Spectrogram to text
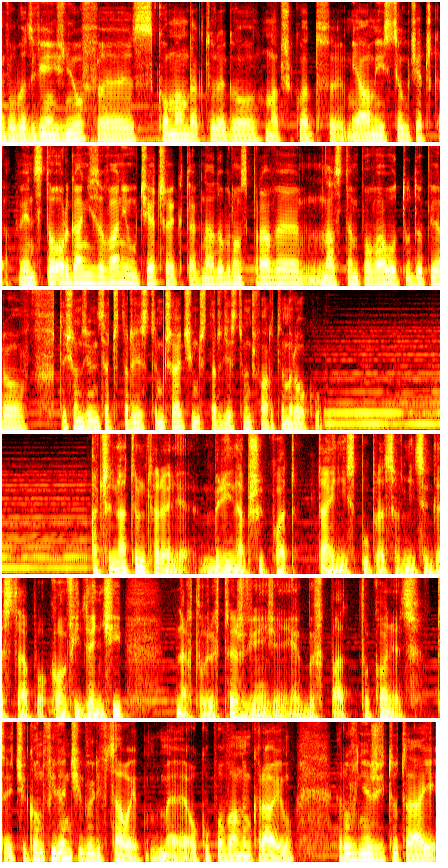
wobec więźniów, e, z komanda którego na przykład e, miała miejsce ucieczka. Więc to organizowanie ucieczek, tak na dobrą sprawę, następowało tu dopiero w 1943-1944 roku. A czy na tym terenie byli na przykład tajni współpracownicy gestapo, konfidenci, na których też więzień jakby wpadł, to koniec. Ci konfidenci byli w całym e, okupowanym kraju. Również i tutaj e,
